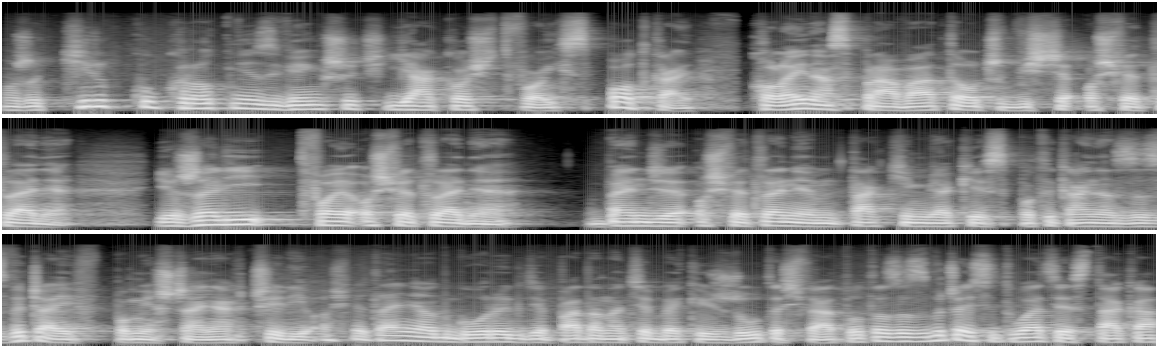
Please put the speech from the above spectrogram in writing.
może kilkukrotnie zwiększyć jakość Twoich spotkań. Kolejna sprawa to oczywiście oświetlenie. Jeżeli Twoje oświetlenie będzie oświetleniem takim, jakie spotykane zazwyczaj w pomieszczeniach, czyli oświetlenie od góry, gdzie pada na ciebie jakieś żółte światło, to zazwyczaj sytuacja jest taka,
